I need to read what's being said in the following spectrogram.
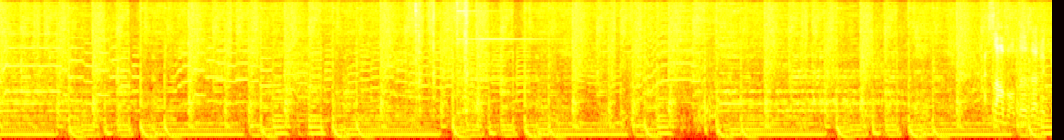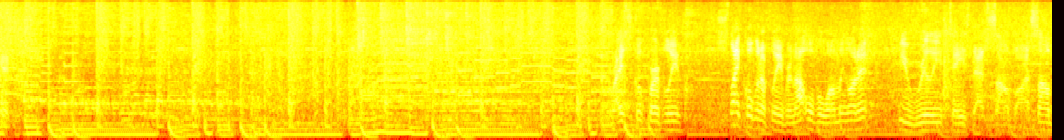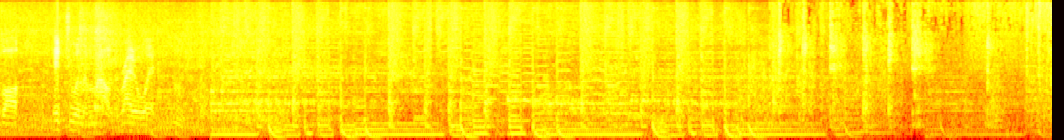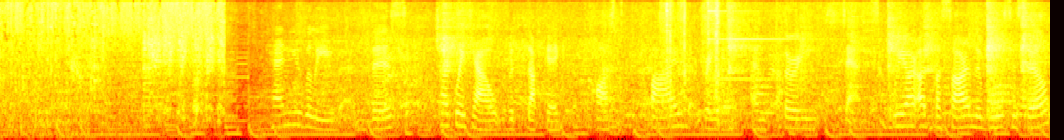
Sambal does have a kick. Rice cooked perfectly. Slight coconut flavor, not overwhelming on it. You really taste that sambal. That sambal hits you in the mouth right away. Mm. Can you believe this char kway teow with duck egg cost 5 ringgit and 30 cents? We are at Pasar Lebuh Cecil.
